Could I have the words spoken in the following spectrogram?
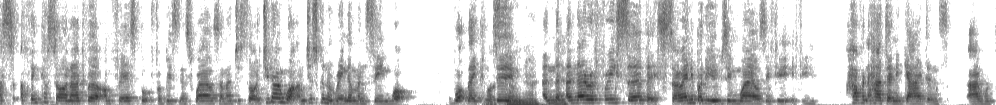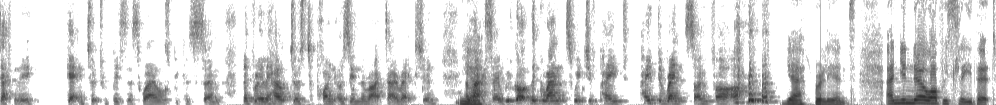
I, I, think I saw an advert on Facebook for Business Wales, and I just thought, do you know what? I'm just going to ring them and see what what they can What's do. And yeah. and they're a free service, so anybody who's in Wales, if you if you haven't had any guidance, I would definitely get in touch with Business Wales because um, they've really helped us to point us in the right direction. Yeah. And like I say, we've got the grants which have paid paid the rent so far. yeah, brilliant. And you know, obviously, that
